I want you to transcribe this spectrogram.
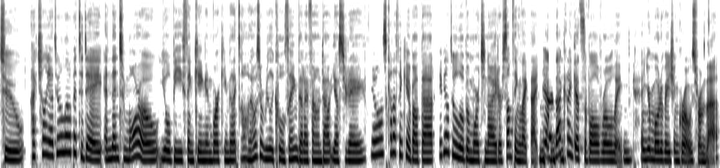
to actually I'll do a little bit today and then tomorrow you'll be thinking and working be like oh that was a really cool thing that I found out yesterday you know I was kind of thinking about that. Maybe I'll do a little bit more tonight or something like that. Yeah that mm-hmm. kind of gets the ball rolling and your motivation grows from that.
